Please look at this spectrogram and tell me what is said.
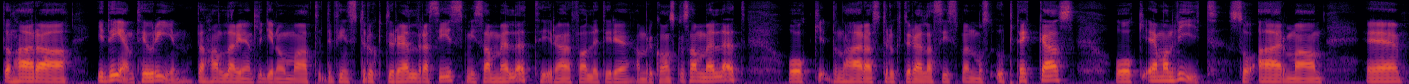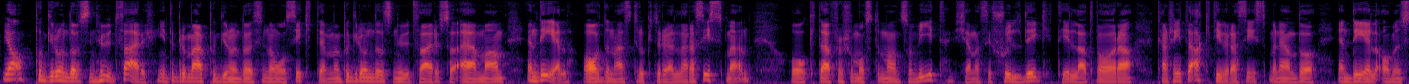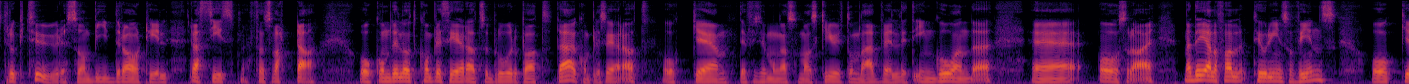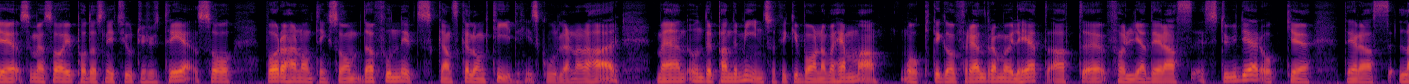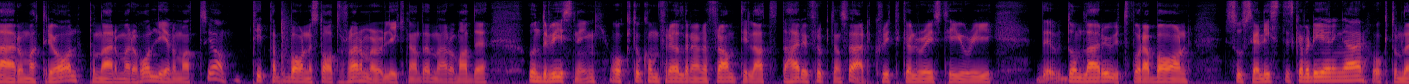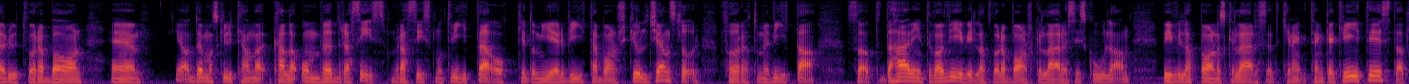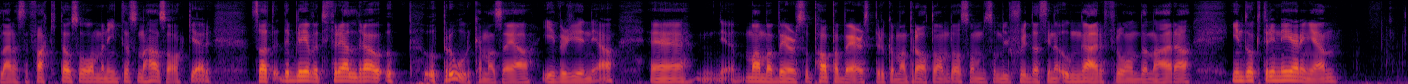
den här eh, idén, teorin, den handlar egentligen om att det finns strukturell rasism i samhället, i det här fallet i det amerikanska samhället. Och den här strukturella rasismen måste upptäckas. Och är man vit så är man Eh, ja, på grund av sin hudfärg, inte primärt på grund av sina åsikter, men på grund av sin hudfärg så är man en del av den här strukturella rasismen. Och därför så måste man som vit känna sig skyldig till att vara, kanske inte aktiv rasist, men ändå en del av en struktur som bidrar till rasism för svarta. Och om det låter komplicerat så beror det på att det är komplicerat. Och eh, det finns ju många som har skrivit om det här väldigt ingående. Eh, och sådär. Men det är i alla fall teorin som finns. Och eh, som jag sa i poddavsnitt 1423 så var det här någonting som det har funnits ganska lång tid i skolorna det här. Men under pandemin så fick ju barnen vara hemma och det gav föräldrar möjlighet att eh, följa deras studier och eh, deras läromaterial på närmare håll genom att ja, titta på barnens datorskärmar och liknande när de hade undervisning. Och då kom föräldrarna fram till att det här är fruktansvärt. Critical race theory, de lär ut våra barn socialistiska värderingar och de lär ut våra barn eh, ja, det man skulle kalla, kalla omvänd rasism, rasism mot vita och de ger vita barn skuldkänslor för att de är vita. Så att det här är inte vad vi vill att våra barn ska lära sig i skolan. Vi vill att barnen ska lära sig att tänka kritiskt, att lära sig fakta och så, men inte sådana här saker. Så att det blev ett föräldrauppror kan man säga i Virginia. Eh, mamma bears och pappa bears brukar man prata om då, som, som vill skydda sina ungar från den här eh, indoktrineringen.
